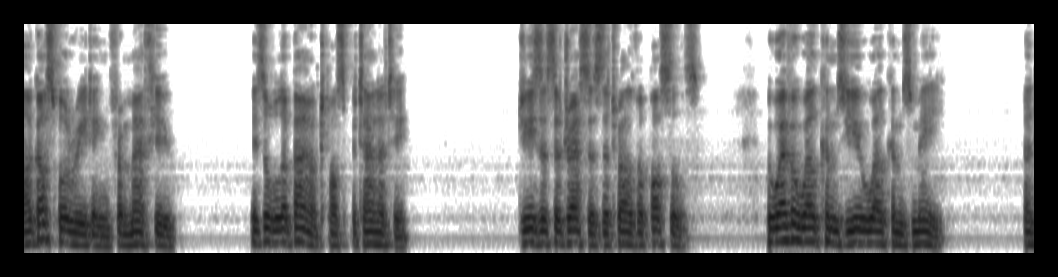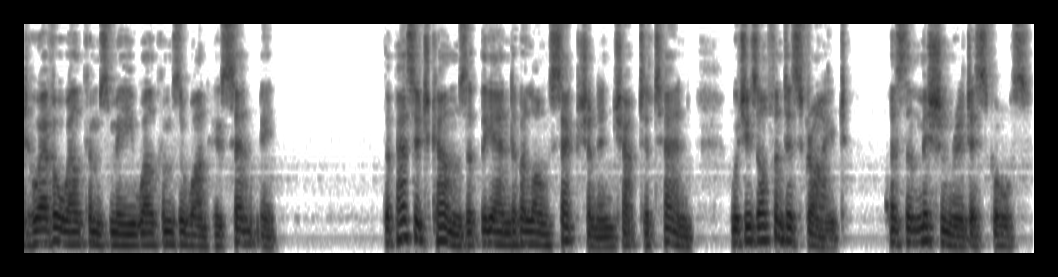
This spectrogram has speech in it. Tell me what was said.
Our Gospel reading from Matthew is all about hospitality. Jesus addresses the twelve apostles Whoever welcomes you welcomes me, and whoever welcomes me welcomes the one who sent me. The passage comes at the end of a long section in chapter 10, which is often described as the missionary discourse.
